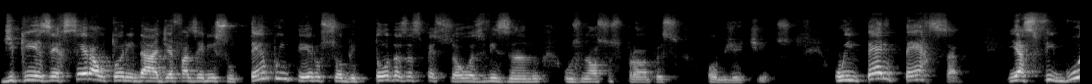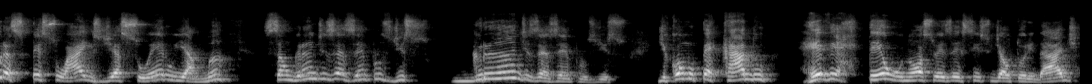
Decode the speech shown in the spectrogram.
de que exercer autoridade é fazer isso o tempo inteiro sobre todas as pessoas, visando os nossos próprios objetivos. O Império Persa e as figuras pessoais de Assuero e Amã são grandes exemplos disso. Grandes exemplos disso. De como o pecado reverteu o nosso exercício de autoridade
